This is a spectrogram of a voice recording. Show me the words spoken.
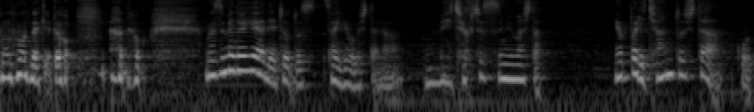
思うんだけどあの娘の部屋でちょっと作業したらめちゃくちゃ進みました。やっぱりちゃんとしたこう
